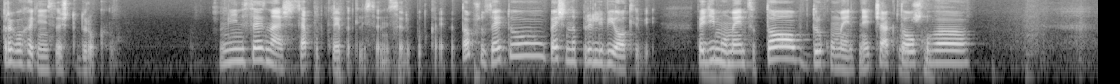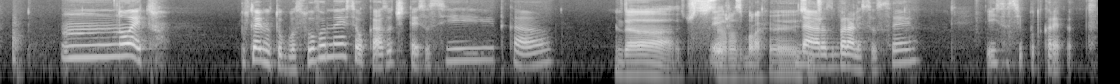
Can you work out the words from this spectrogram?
тръгваха един срещу друг. И не се знаеше сега подкрепят ли са, не са ли подкрепят. Общо взето беше на приливи и отливи. В един момент са топ, в друг момент не чак Точно. толкова. Но ето, последното гласуване се оказа, че те са си така... Да, че се Е, разбраха и Да, всичко. разбрали са се и са си подкрепят.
